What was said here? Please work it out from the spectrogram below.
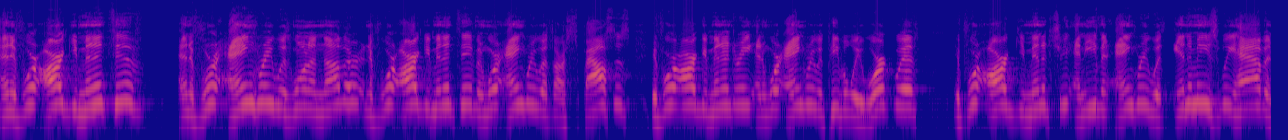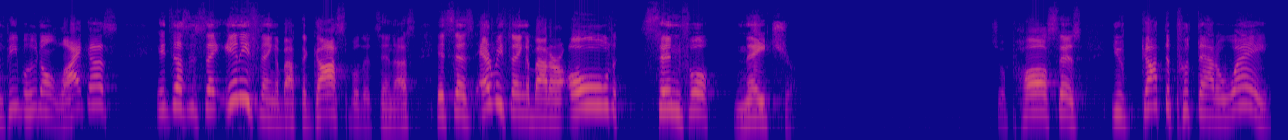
And if we're argumentative and if we're angry with one another, and if we're argumentative and we're angry with our spouses, if we're argumentative and we're angry with people we work with, if we're argumentative and even angry with enemies we have and people who don't like us, it doesn't say anything about the gospel that's in us. It says everything about our old sinful nature. So Paul says, you've got to put that away.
